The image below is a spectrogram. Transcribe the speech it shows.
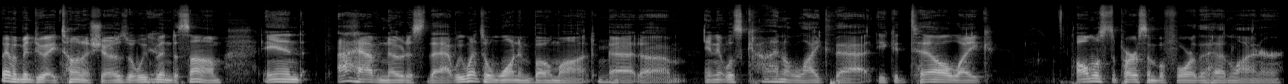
we haven't been to a ton of shows, but we've been to some, and I have noticed that we went to one in Beaumont Mm-hmm. at, um, and it was kind of like that. You could tell, like, almost the person before the headliner.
